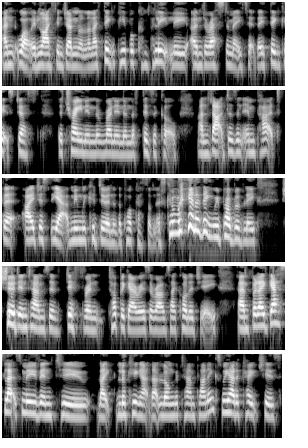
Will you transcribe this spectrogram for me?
and well in life in general. And i think people completely underestimate it. They think it's just the training the running and the physical and that doesn't impact. But i just yeah i mean we could do another podcast on this can we? And i think we probably should in terms of different topic areas around psychology. Um, but i guess let's move into like looking at that longer term planning because we had a coaches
